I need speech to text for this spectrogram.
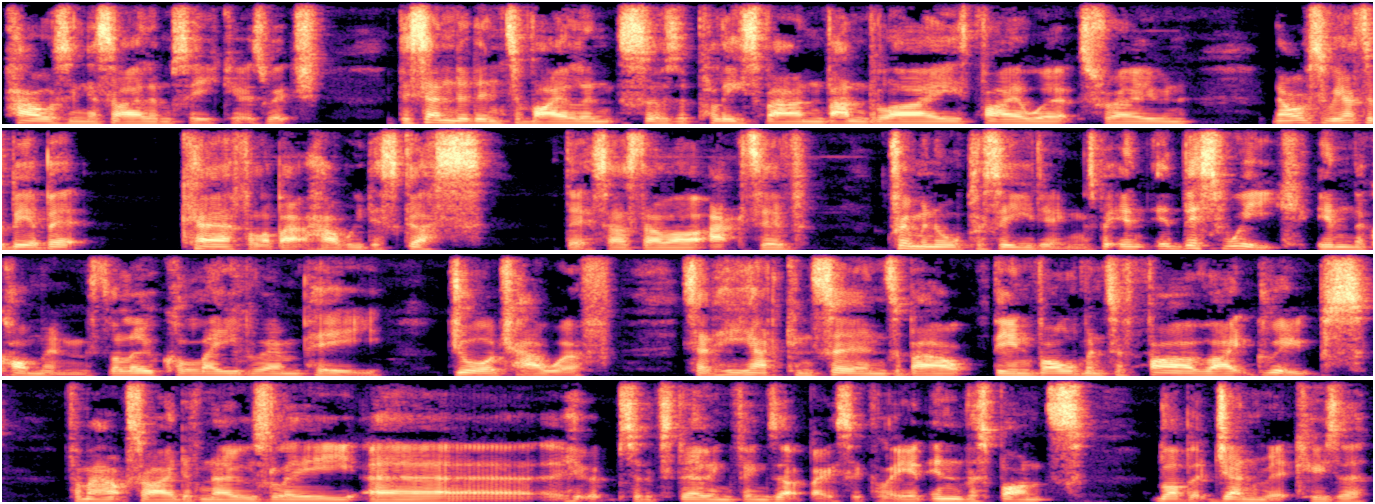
housing asylum seekers, which descended into violence. There was a police van vandalised, fireworks thrown. Now, obviously, we have to be a bit careful about how we discuss this, as there are active criminal proceedings. But in, in this week in the Commons, the local Labour MP George Howarth said he had concerns about the involvement of far right groups from outside of Knowsley, uh, sort of stirring things up, basically. And in response, Robert Jenrick, who's a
